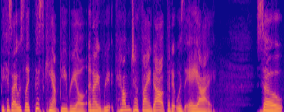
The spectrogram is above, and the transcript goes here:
because I was like, this can't be real. And I re- come to find out that it was AI. So,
